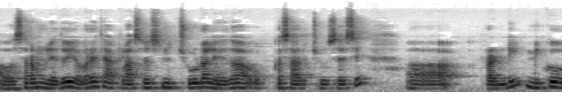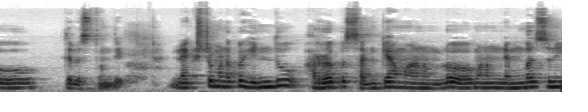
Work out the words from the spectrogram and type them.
అవసరం లేదు. ఎవరైతే ఆ క్లాసెస్ని చూడలేదో ఒక్కసారి చూసేసి రండి. మీకు తెలుస్తుంది. నెక్స్ట్ మనకు హిందూ అరబ్ సంఖ్యామానంలో మనం నెంబర్స్ని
